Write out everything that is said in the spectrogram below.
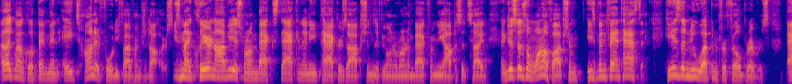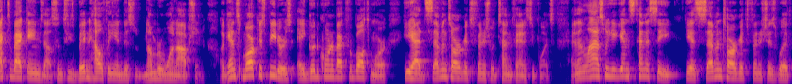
I like Michael Pittman a ton at $4,500. He's my clear and obvious run back stack in any Packers options if you want to run him back from the opposite side. And just as a one off option, he's been fantastic. He is the new weapon for Philip Rivers. Back to back games now since he's been healthy in this number one option. Against Marcus Peters, a good cornerback for Baltimore, he had seven targets, finished with 10 fantasy points. And then last week against Tennessee, he has seven targets, finishes with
